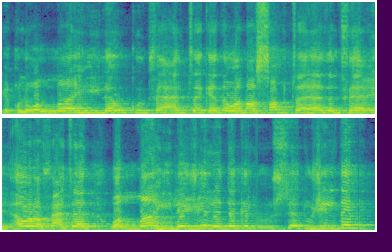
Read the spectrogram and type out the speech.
يقول والله لو كنت فعلت كذا ونصبت هذا الفاعل أو رفعت هذا والله لجلدك الأستاذ جلدا.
